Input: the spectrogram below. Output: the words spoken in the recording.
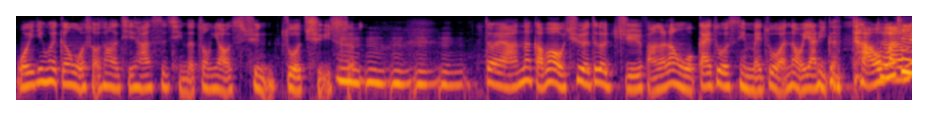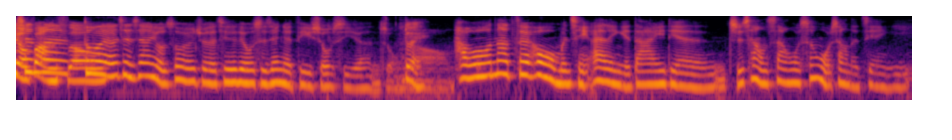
我一定会跟我手上的其他事情的重要性做取舍。嗯嗯嗯嗯嗯，对啊，那搞不好我去了这个局，反而让我该做的事情没做完，那我压力更大，我对反而没有放松。对，而且现在有时候我就觉得，其实留时间给自己休息也很重要。对好哦，那最后我们请艾琳给大家一点职场上或生活上的建议。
